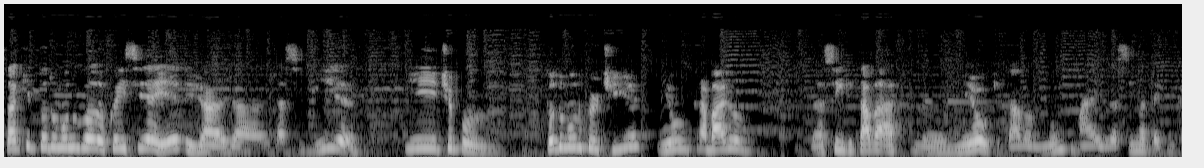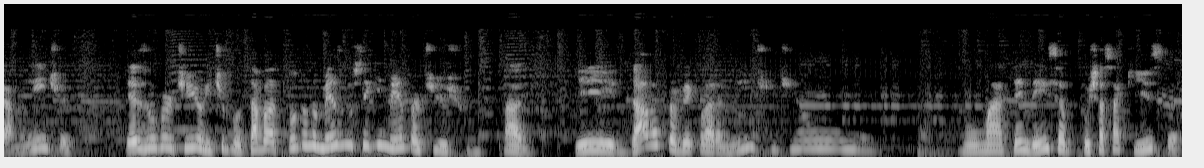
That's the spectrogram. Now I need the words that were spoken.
só que todo mundo conhecia ele, já, já, já seguia, e tipo, todo mundo curtia, e um trabalho assim, que tava. Meu, que tava muito mais acima tecnicamente, eles não curtiam. E, tipo, tava tudo no mesmo segmento artístico, sabe? E dava pra ver claramente que tinha um, uma tendência puxa-saquista.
